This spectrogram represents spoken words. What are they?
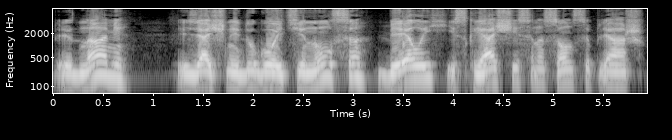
Перед нами изящной дугой тянулся белый, искрящийся на солнце пляж.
